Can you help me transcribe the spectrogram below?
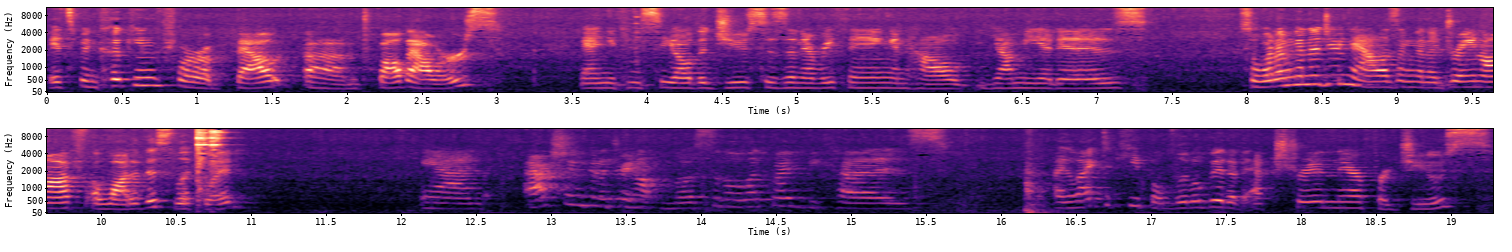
It's been cooking for about um, 12 hours and you can see all the juices and everything and how yummy it is. So what I'm going to do now is I'm going to drain off a lot of this liquid and actually I'm going to drain off most of the liquid because I like to keep a little bit of extra in there for juice.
